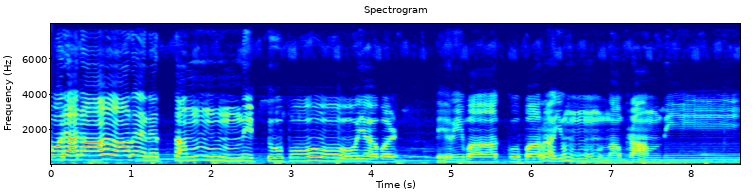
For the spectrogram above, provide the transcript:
ഒരനാഥനെ തന്നിട്ടു പോയവൾ തെറിവാക്കു പറയുന്ന ഭ്രാന്തി.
